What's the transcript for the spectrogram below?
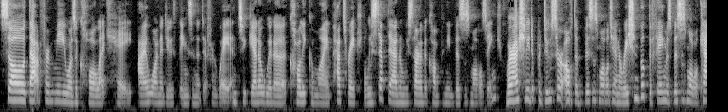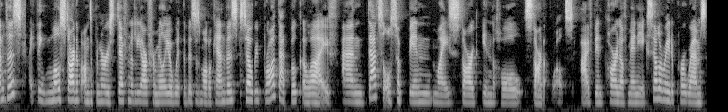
So that for me was a call like, hey, I want to do things in a different way. And together with a colleague of mine, Patrick, we stepped out and we started a company, Business Models Inc. We're actually the producer of the business model generation book, the famous business model canvas. I think most startup entrepreneurs definitely are familiar with the business model canvas. So we brought that book alive. And that's also been my start in the whole startup world. I've been part of many accelerator programs,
